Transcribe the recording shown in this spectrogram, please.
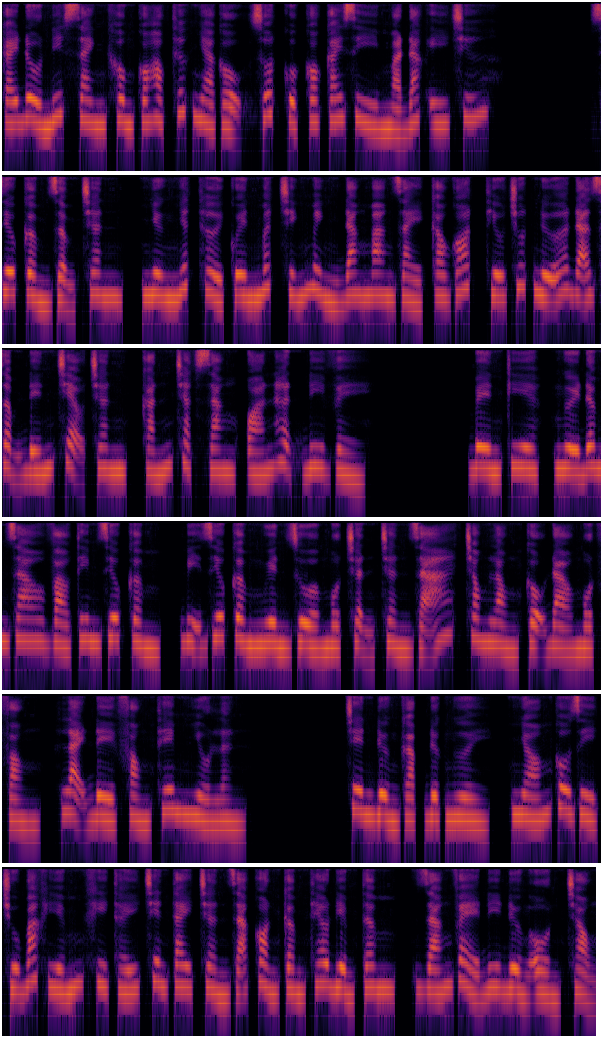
Cái đồ nít danh không có học thức nhà cậu rốt cuộc có cái gì mà đắc ý chứ. Diêu cầm dậm chân, nhưng nhất thời quên mất chính mình đang mang giày cao gót thiếu chút nữa đã dậm đến trẹo chân, cắn chặt răng oán hận đi về. Bên kia, người đâm dao vào tim Diêu cầm, bị Diêu cầm nguyền rùa một trận trần dã, trong lòng cậu đảo một vòng, lại đề phòng thêm nhiều lần. Trên đường gặp được người, nhóm cô dì chú bác hiếm khi thấy trên tay Trần Dã còn cầm theo điểm tâm, dáng vẻ đi đường ổn trọng,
